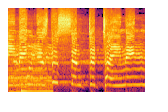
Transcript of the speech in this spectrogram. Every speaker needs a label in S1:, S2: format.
S1: timing? Is this entertaining?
